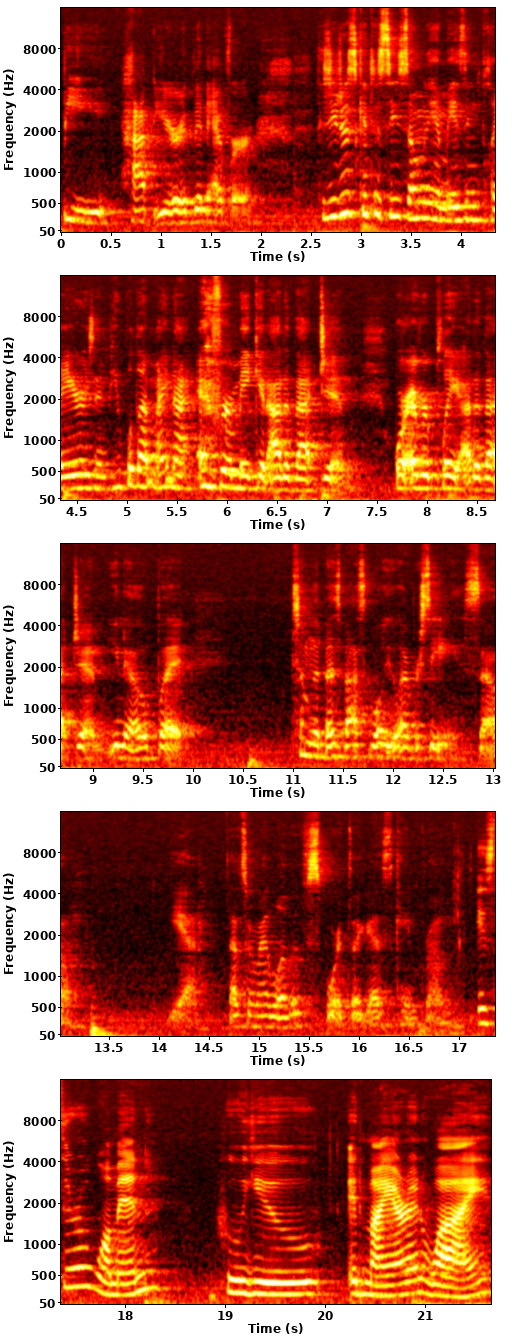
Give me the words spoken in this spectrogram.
be happier than ever. Because you just get to see so many amazing players and people that might not ever make it out of that gym or ever play out of that gym, you know, but some of the best basketball you'll ever see. So, yeah, that's where my love of sports, I guess, came from. Is there a woman who you admire and why?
